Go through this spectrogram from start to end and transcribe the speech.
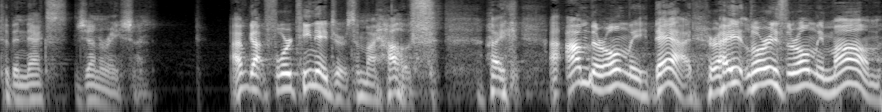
to the next generation. I've got four teenagers in my house. Like, I'm their only dad, right? Lori's their only mom.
